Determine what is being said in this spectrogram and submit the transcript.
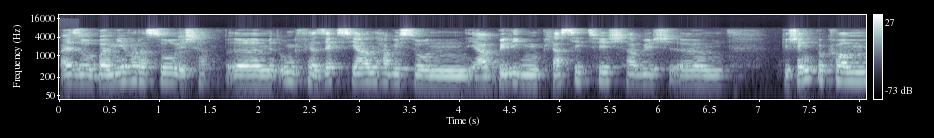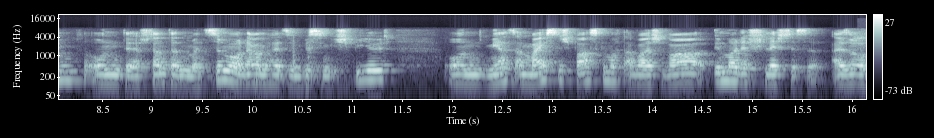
Also bei mir war das so, ich habe äh, mit ungefähr sechs Jahren habe ich so einen ja, billigen Plastiktisch, habe ich... Ähm, geschenkt bekommen und der stand dann in meinem Zimmer und daran halt so ein bisschen gespielt. Und mir hat es am meisten Spaß gemacht, aber ich war immer der Schlechteste. Also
